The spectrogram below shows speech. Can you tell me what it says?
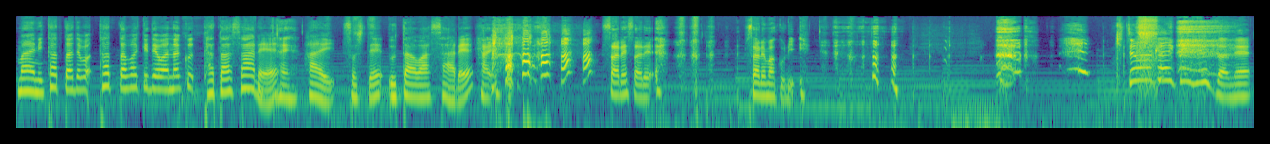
前に立ったでは、立ったわけではなく、立たされ、はい。そして歌わされ、はい。されされ。されまくり貴重な体験でしたね。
